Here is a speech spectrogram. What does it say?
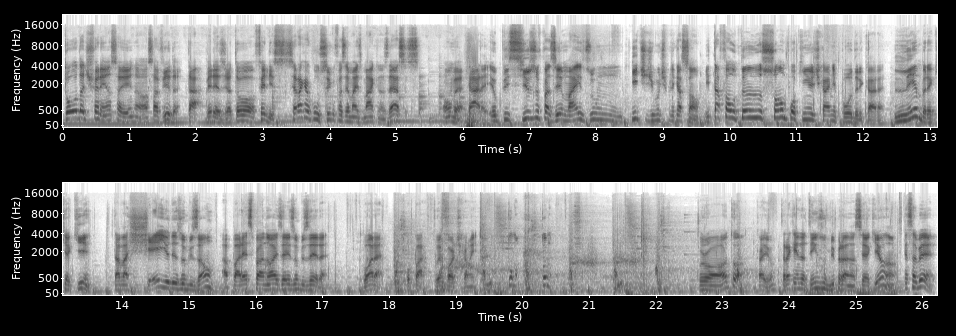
toda a diferença aí na nossa vida. Tá, beleza, já tô feliz. Será que eu consigo fazer mais máquinas dessas? Vamos ver. Cara, eu preciso fazer mais um kit de multiplicação. E tá faltando só um pouquinho de carne podre, cara. Lembra que aqui tava cheio de zumbizão? Aparece pra nós aí, zumbizeira. Bora. Opa, tu é forte, calma aí. Toma, toma. Pronto, caiu. Será que ainda tem zumbi pra nascer aqui ou não? Quer saber?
